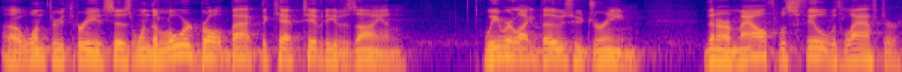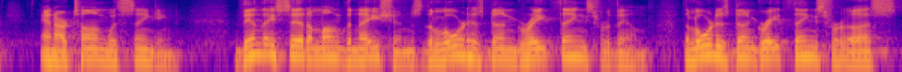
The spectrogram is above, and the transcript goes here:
uh, 1 through 3, it says, When the Lord brought back the captivity of Zion, we were like those who dream. Then our mouth was filled with laughter, and our tongue with singing. Then they said among the nations, The Lord has done great things for them. The Lord has done great things for us,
